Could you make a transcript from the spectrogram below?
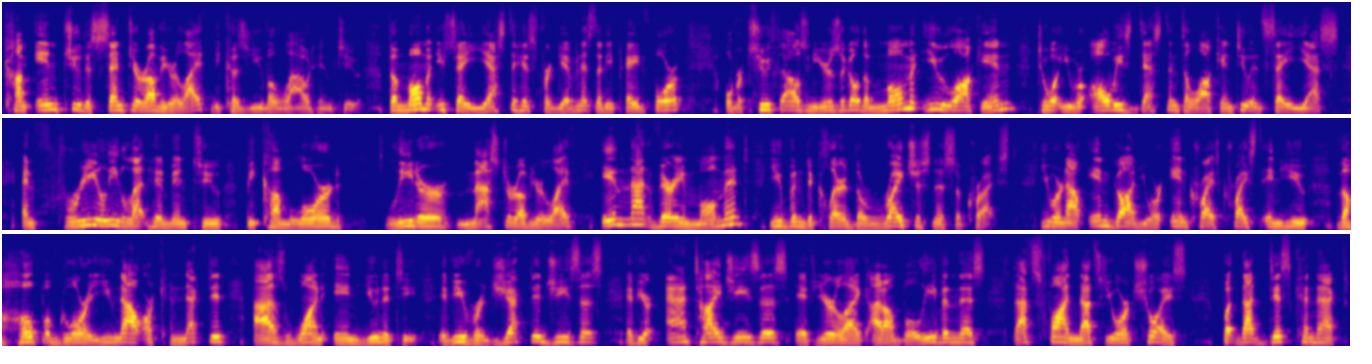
come into the center of your life because you've allowed him to. The moment you say yes to his forgiveness that he paid for over 2,000 years ago, the moment you lock in to what you were always destined to lock into and say yes and freely let him into become Lord leader, master of your life, in that very moment, you've been declared the righteousness of Christ. You are now in God. You are in Christ, Christ in you, the hope of glory. You now are connected as one in unity. If you've rejected Jesus, if you're anti Jesus, if you're like, I don't believe in this, that's fine. That's your choice. But that disconnect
